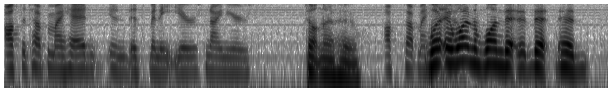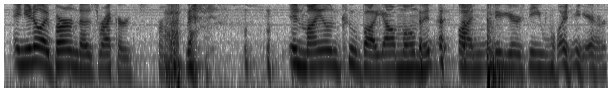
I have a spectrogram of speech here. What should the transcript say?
off the top of my head, and it's been eight years, nine years Don't know who. off the top of my Well, head. it wasn't the one that that had. And you know, I burned those records from back then. In my own kumbaya moment on New Year's Eve one year.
